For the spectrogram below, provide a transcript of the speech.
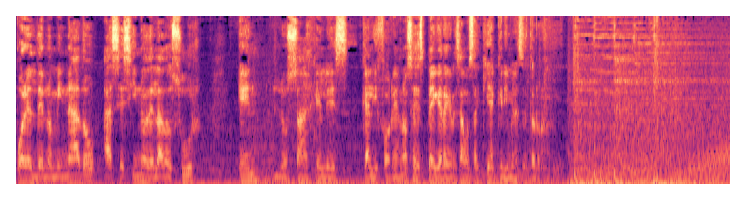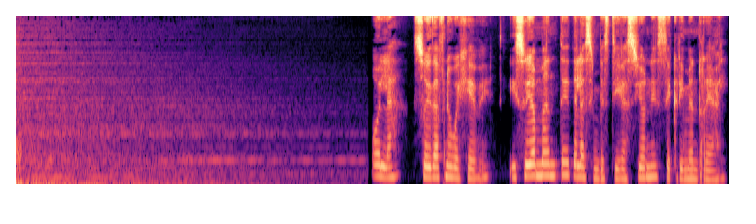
por el denominado asesino del lado sur en Los Ángeles, California. No se despegue, regresamos aquí a Crímenes de Terror. Hola, soy Dafne Wegebe y soy amante de las investigaciones de crimen real.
